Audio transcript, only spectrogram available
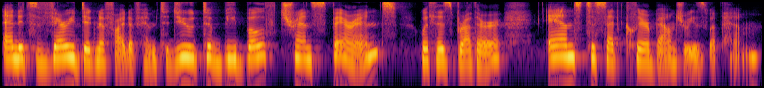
And it's very dignified of him to do to be both transparent with his brother and to set clear boundaries with him.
